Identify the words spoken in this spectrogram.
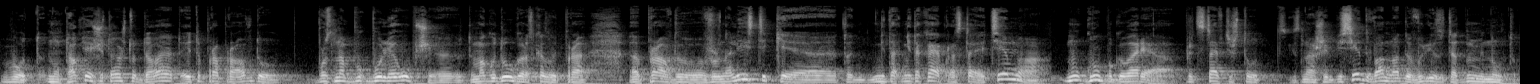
Вот. Ну, так я считаю, что да, это, это про правду. Просто на более общее. Могу долго рассказывать про э, правду в журналистике. Это не, та, не такая простая тема. Ну, грубо говоря, представьте, что вот из нашей беседы вам надо вырезать одну минуту.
